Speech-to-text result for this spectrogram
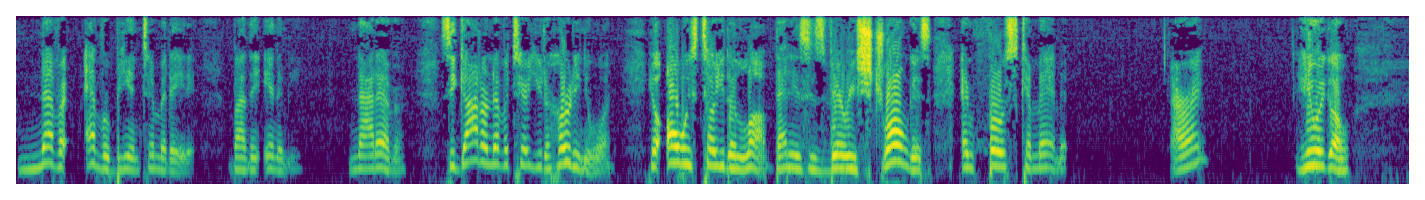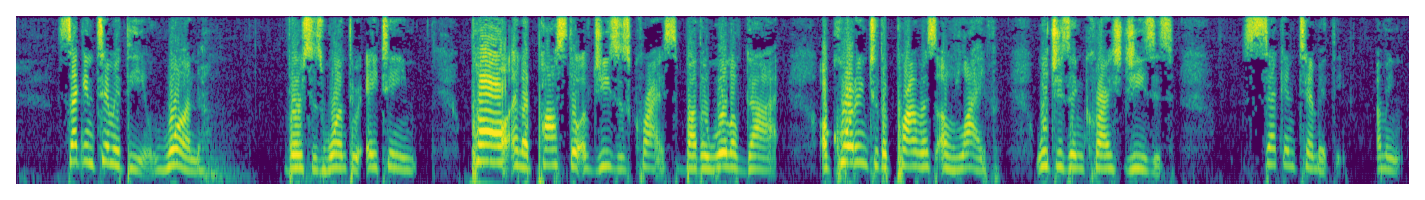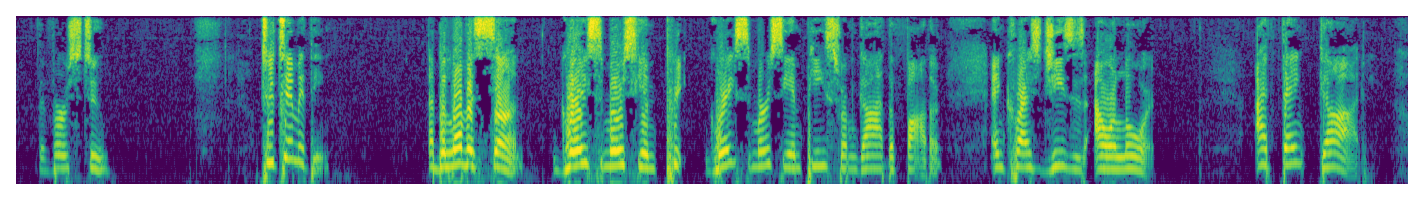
Never, ever be intimidated by the enemy. Not ever. See, God will never tell you to hurt anyone. He'll always tell you to love. That is his very strongest and first commandment. All right? Here we go. Second Timothy 1, verses 1 through 18. Paul, an apostle of Jesus Christ, by the will of God, according to the promise of life, which is in Christ Jesus. Second Timothy, I mean, the verse 2. To Timothy, a beloved son, grace, mercy, and pre- grace, mercy, and peace from God the Father and Christ Jesus our Lord. I thank God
